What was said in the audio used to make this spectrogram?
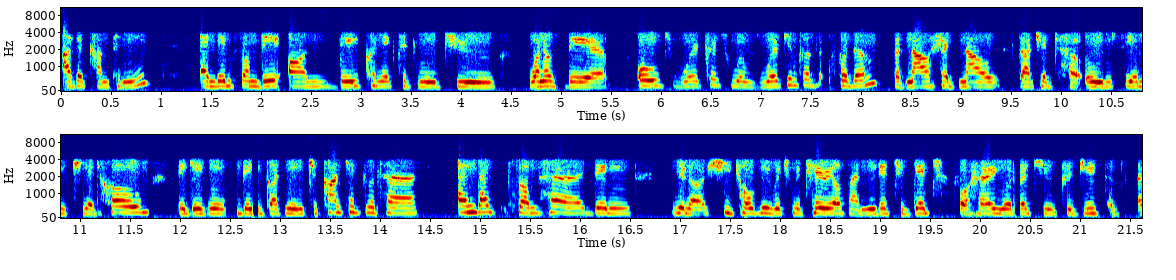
other company. And then from there on, they connected me to one of their old workers who was working for, for them, but now had now started her own CMT at home. They gave me, they got me into contact with her. And that from her, then, you know, she told me which materials I needed to get for her in order to produce a,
